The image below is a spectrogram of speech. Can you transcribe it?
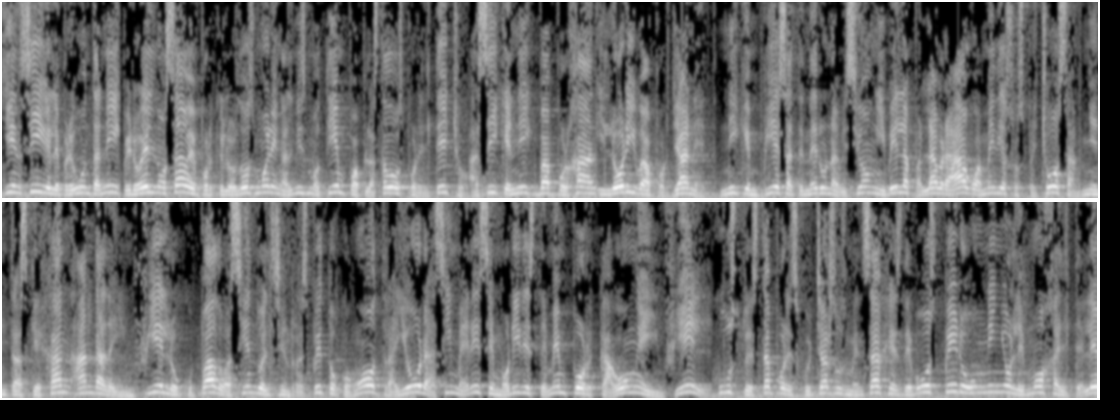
¿Quién sigue? Le pregunta Nick, pero él no sabe porque los dos mueren al mismo tiempo aplastados por el techo. Así que Nick va por Han y Lori va por Janet. Nick empieza a tener una visión y ve la palabra agua media sospechosa, mientras que Han anda de infiel ocupado haciendo el sin respeto con otra y ahora sí merece morir este men por cagón e infiel. Justo está por escuchar sus mensajes de voz, pero un niño le moja el teléfono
